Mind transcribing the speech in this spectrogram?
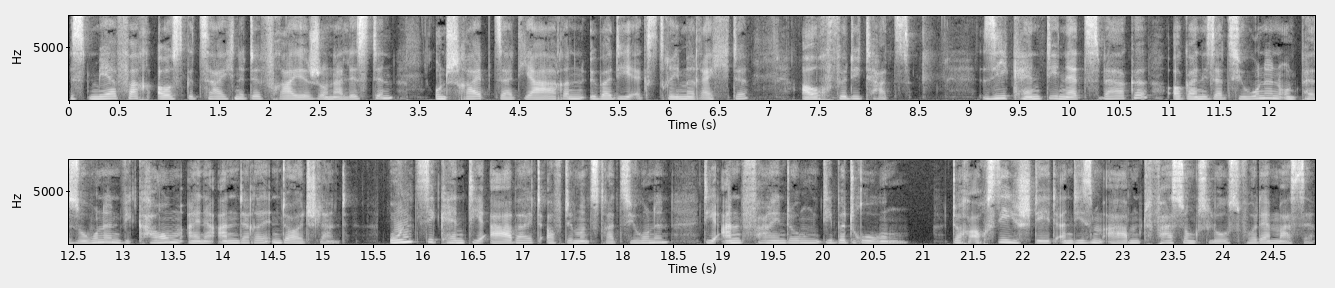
ist mehrfach ausgezeichnete freie Journalistin und schreibt seit Jahren über die extreme Rechte, auch für die Taz. Sie kennt die Netzwerke, Organisationen und Personen wie kaum eine andere in Deutschland. Und sie kennt die Arbeit auf Demonstrationen, die Anfeindungen, die Bedrohung. Doch auch sie steht an diesem Abend fassungslos vor der Masse,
